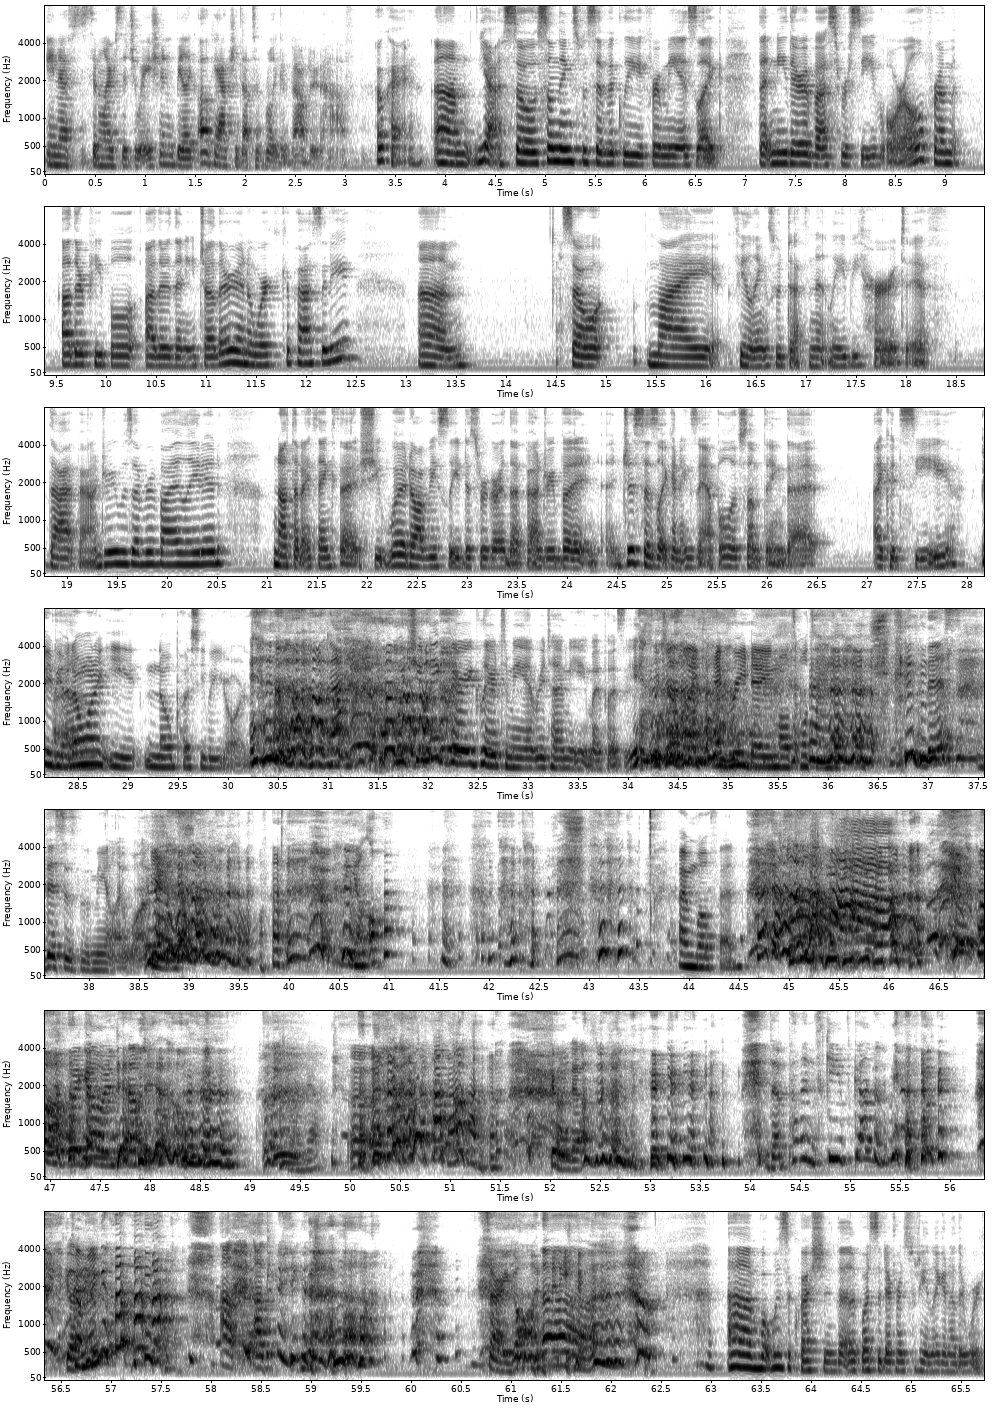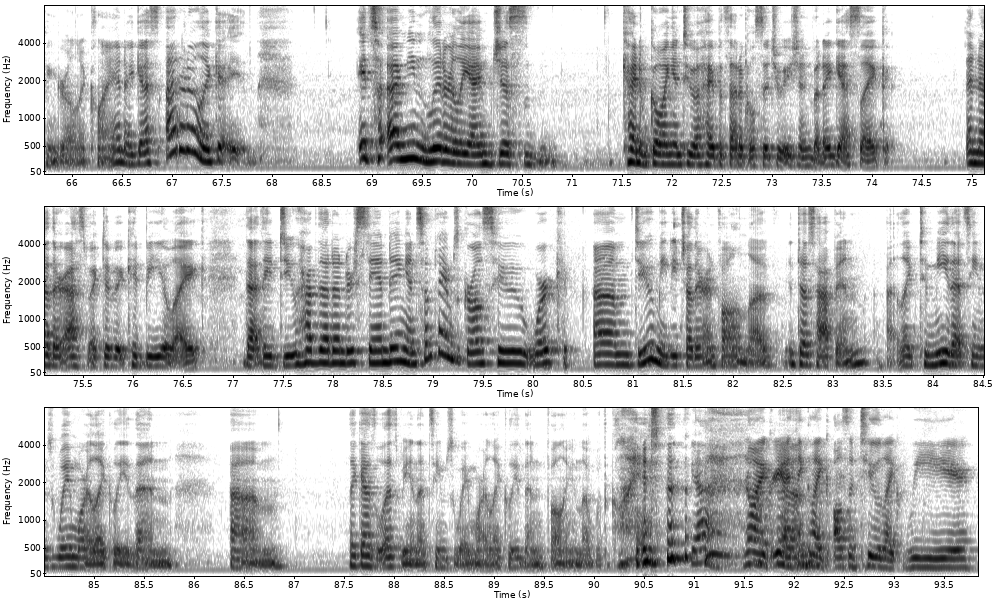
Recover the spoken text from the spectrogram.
in a similar situation be like okay actually that's a really good boundary to have Okay. Um, yeah. So something specifically for me is like that neither of us receive oral from other people other than each other in a work capacity. Um, so my feelings would definitely be hurt if that boundary was ever violated. Not that I think that she would obviously disregard that boundary, but just as like an example of something that I could see, Baby, I don't Um, want to eat no pussy but yours. which you make very clear to me every time you eat my pussy. Which is like every day, multiple times. this this is the meal I want. I'm well fed. Oh, we're going downhill. going down. the puns keep coming Coming? oh, okay sorry go on Penny. Um, what was the question? That like, what's the difference between like another working girl and a client? I guess I don't know. Like, it's. I mean, literally, I'm just kind of going into a hypothetical situation, but I guess like another aspect of it could be like that they do have that understanding, and sometimes girls who work um, do meet each other and fall in love. It does happen. Like to me, that seems way more likely than. Um, like as a lesbian, that seems way more likely than falling in love with a client. yeah no i agree i think Um, like also too like we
